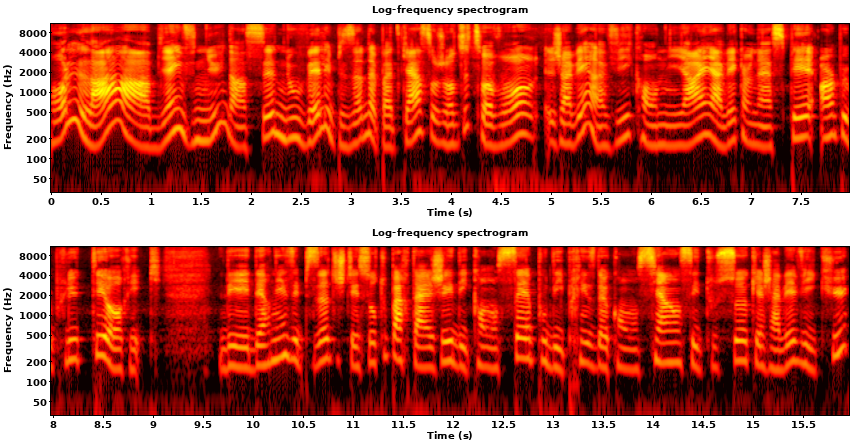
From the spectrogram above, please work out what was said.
Hola! Bienvenue dans ce nouvel épisode de podcast. Aujourd'hui, tu vas voir, j'avais envie qu'on y aille avec un aspect un peu plus théorique. Les derniers épisodes, je t'ai surtout partagé des concepts ou des prises de conscience et tout ça que j'avais vécu.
